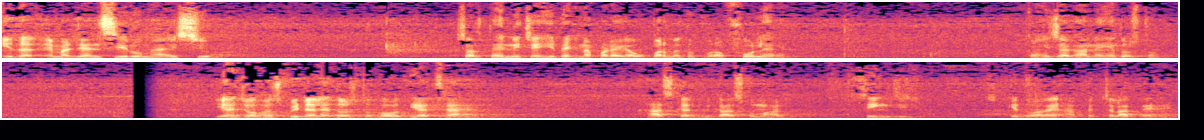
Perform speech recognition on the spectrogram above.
इधर इमरजेंसी रूम है आईसीयू चलते हैं, नीचे ही देखना पड़ेगा। ऊपर में तो पूरा फुल है। कहीं जगह नहीं है दोस्तों। यह जो हॉस्पिटल है दोस्तों, बहुत ही अच्छा है। खासकर विकास कुमार सिंह जी के द्वारा यहाँ पे चलाते हैं।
